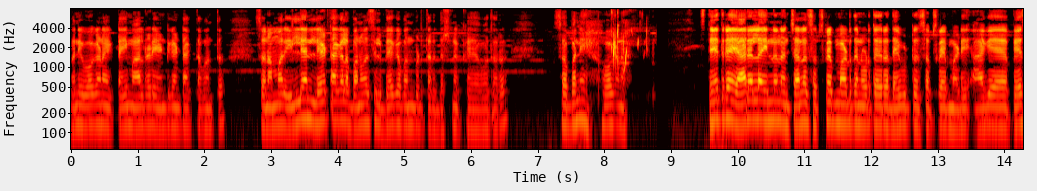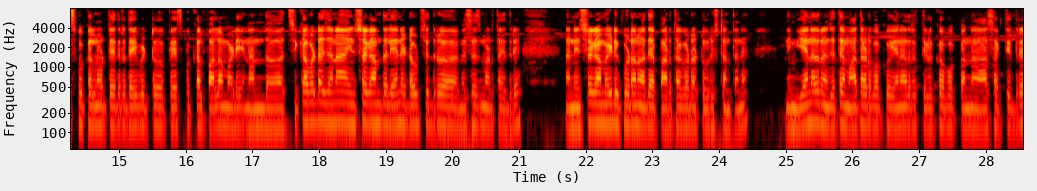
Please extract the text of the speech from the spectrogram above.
ಬನ್ನಿ ಹೋಗೋಣ, ಈಗ ಟೈಮ್ ಆಲ್ರೆಡಿ ಎಂಟು ಗಂಟೆ ಆಗ್ತಾ ಬಂತು. ಸೊ ನಮ್ಮಲ್ಲಿ ಇಲ್ಲೇನು ಲೇಟ್ ಆಗಲ್ಲ, ಬನವಾಸಿಲಿ ಬೇಗ ಬಂದುಬಿಡ್ತಾರೆ ದರ್ಶನಕ್ಕೆ ಹೋದವರು. ಸೊ ಬನ್ನಿ, ಹೋಗೋಣ. ಸ್ನೇಹಿತರೆ, ಯಾರೆಲ್ಲ ಇನ್ನೂ ನನ್ನ ಚಾನಲ್ ಸಬ್ಸ್ಕ್ರೈಬ್ ಮಾಡದೆ ನೋಡ್ತಾ ಇದ್ರೆ ದಯವಿಟ್ಟು ಸಬ್ಸ್ಕ್ರೈಬ್ ಮಾಡಿ. ಹಾಗೆ ಫೇಸ್ಬುಕ್ಕಲ್ಲಿ ನೋಡ್ತಾ ಇದ್ರೆ ದಯವಿಟ್ಟು ಫೇಸ್ಬುಕ್ಕಲ್ಲಿ ಫಾಲೋ ಮಾಡಿ. ನಂದು ಚಿಕ್ಕಾಪಟ್ಟೆ ಜನ ಇನ್ಸ್ಟಾಗ್ರಾಮ್ದಲ್ಲಿ ಏನೇ ಡೌಟ್ಸ್ ಇದ್ದರೂ ಮೆಸೇಜ್ ಮಾಡ್ತಾಯಿದ್ರಿ ನನ್ನ ಇನ್ಸ್ಟಾಗ್ರಾಮ್ ಐ ಡಿ ಕೂಡ ಅದೇ ಪಾರ್ಥಗೌಡ ಟೂರಿಸ್ಟ್ ಅಂತಾನೆ. ನಿಮ್ಗೆ ಏನಾದರೂ ನನ್ನ ಜೊತೆ ಮಾತಾಡಬೇಕು, ಏನಾದರೂ ತಿಳ್ಕೊಬೇಕು ಅನ್ನೋ ಆಸಕ್ತಿ ಇದ್ದರೆ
